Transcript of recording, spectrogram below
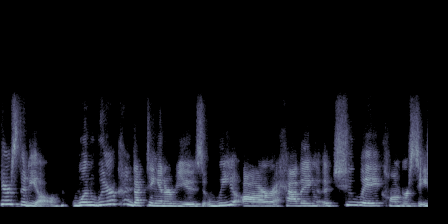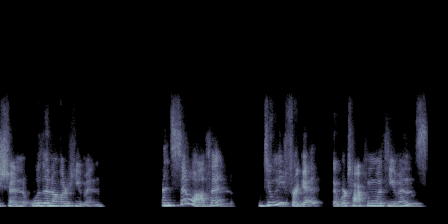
Here's the deal when we're conducting interviews, we are having a two way conversation with another human. And so often do we forget that we're talking with humans?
